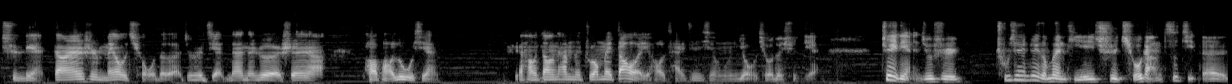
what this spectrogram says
训练，当然是没有球的了，就是简单的热热身啊，跑跑路线，然后当他们的装备到了以后才进行有球的训练，这点就是。出现这个问题是酋长自己的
